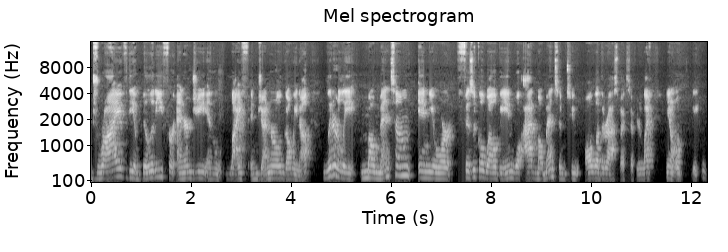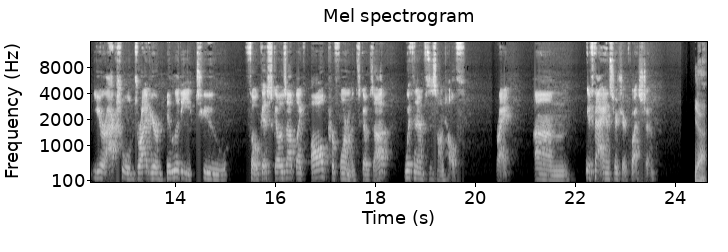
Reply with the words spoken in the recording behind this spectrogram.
drive, the ability for energy and life in general going up. Literally, momentum in your physical well being will add momentum to all other aspects of your life. You know, your actual drive, your ability to focus goes up, like all performance goes up with an emphasis on health, right? Um, if that answers your question. Yeah.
